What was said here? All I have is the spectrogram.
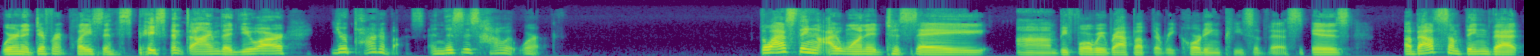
we're in a different place in space and time than you are, you're part of us. And this is how it works. The last thing I wanted to say um, before we wrap up the recording piece of this is about something that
